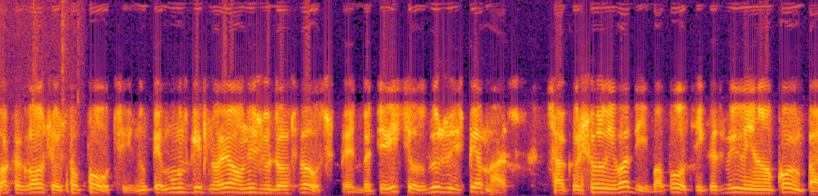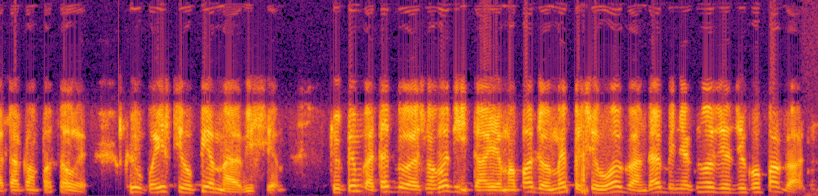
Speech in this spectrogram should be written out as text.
Vakar klausījos par policiju. Nu, pie mums grib no jauna izveidot velospēdu, bet ir izcils Gruzijas piemērs. Sākot šolī vadībā, policija, kas bija viena no korumpētākām pasaulē, kļuva par izcilu piemēru visiem. Tur pirmkārt atbildēs no vadītājiem ar padomu represīvu orgānu darbinieku noziedzīgo pagātni.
